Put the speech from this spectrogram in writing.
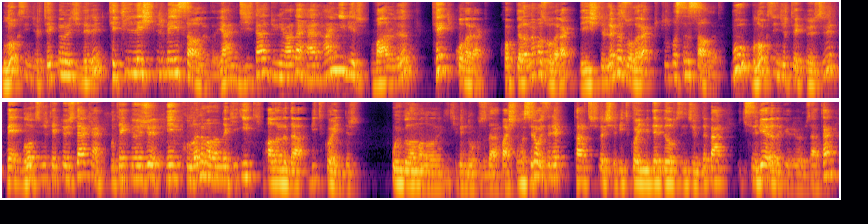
blok zincir teknolojileri tekilleştirmeyi sağladı. Yani dijital dünyada herhangi bir varlığın tek olarak kopyalanamaz olarak, değiştirilemez olarak tutulmasını sağladı. Bu blok zincir teknolojisinin ve blok zincir teknolojisi derken bu teknolojinin kullanım alanındaki ilk alanı da Bitcoin'dir uygulamalı olarak 2009'da başlamasıyla. O yüzden hep tartışılır işte Bitcoin midir, blok zincir midir? Ben ikisini bir arada görüyorum zaten.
